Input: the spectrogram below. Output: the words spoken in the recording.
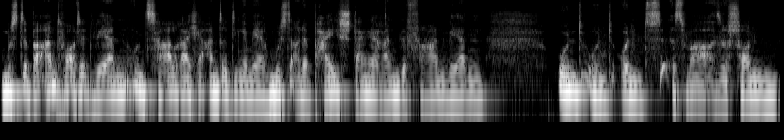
musste beantwortet werden und zahlreiche andere Dinge mehr. Musste eine Peilstange herangefahren werden und, und, und. Es war also schon,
